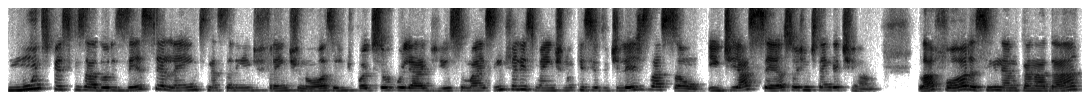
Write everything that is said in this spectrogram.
muitos pesquisadores excelentes nessa linha de frente nossa, a gente pode se orgulhar disso, mas, infelizmente, no quesito de legislação e de acesso, a gente está engatinhando. Lá fora, assim, né, no Canadá,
